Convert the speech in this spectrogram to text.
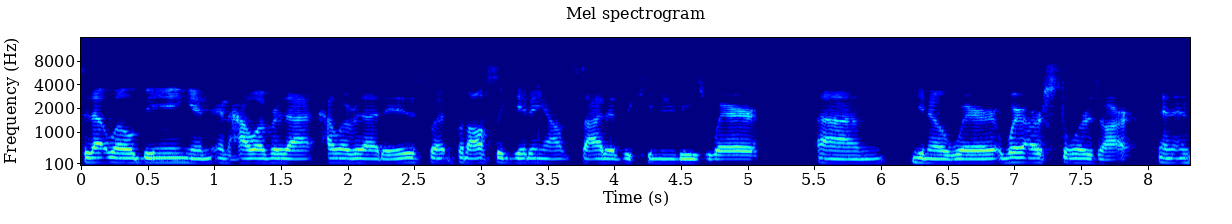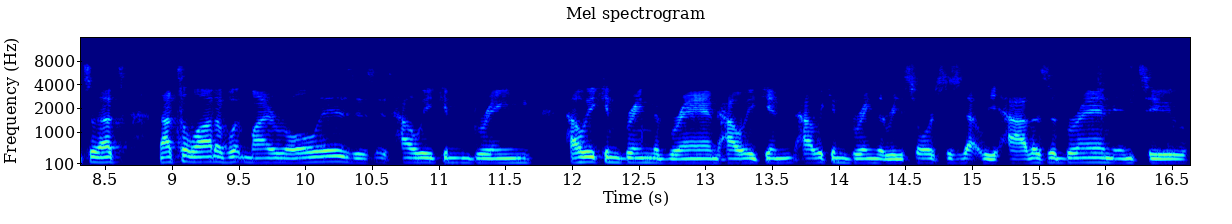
to that well-being and, and however that however that is but but also getting outside of the communities where um, you know where where our stores are. And, and so that's that's a lot of what my role is, is is how we can bring how we can bring the brand how we can how we can bring the resources that we have as a brand into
